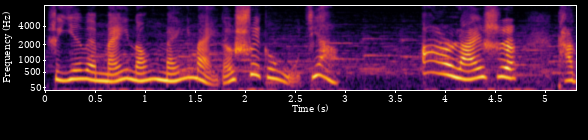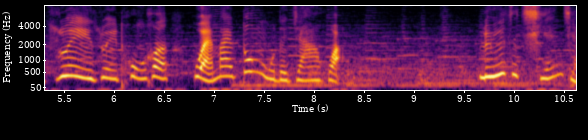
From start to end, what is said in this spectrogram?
是因为没能美美的睡个午觉，二来是他最最痛恨拐卖动物的家伙。驴子前脚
